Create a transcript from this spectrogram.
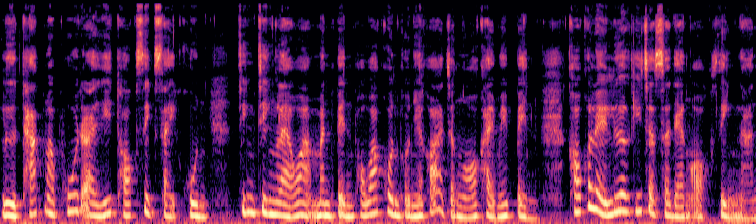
หรือทักมาพูดอะไรที่ท็อกซิกใส่คุณ จริง ๆ แล้วอะมันเป็นเพราะว่าคนคนนี้เขาอาจจะง้อใครไม่เป็น เขาก็เลยเลือกที่จะแสดงออกสิ่งนั้น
